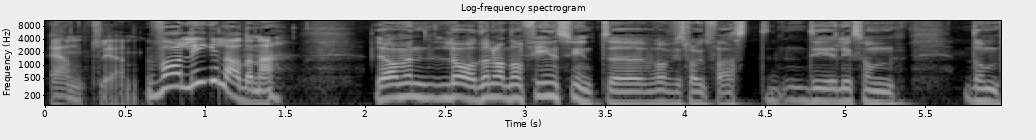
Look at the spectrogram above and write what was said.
Äntligen. Var ligger ladorna? Ja, men ladorna de finns ju inte, vad vi slagit fast. Det är liksom de,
